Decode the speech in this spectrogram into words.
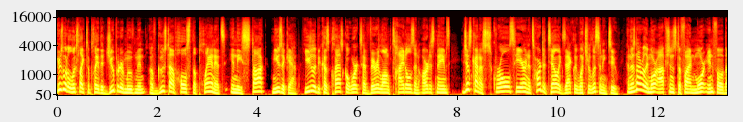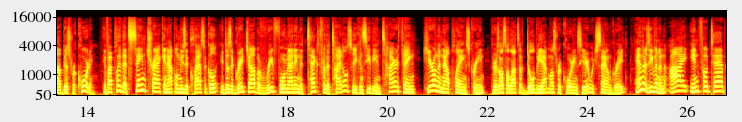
Here's what it looks like to play the Jupiter movement of Gustav Holst The Planets in the stock music app. Usually because classical works have very long titles and artist names, it just kind of scrolls here and it's hard to tell exactly what you're listening to. And there's not really more options to find more info about this recording. If I play that same track in Apple Music Classical, it does a great job of reformatting the text for the title so you can see the entire thing here on the now playing screen. There's also lots of Dolby Atmos recordings here, which sound great. And there's even an I info tab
